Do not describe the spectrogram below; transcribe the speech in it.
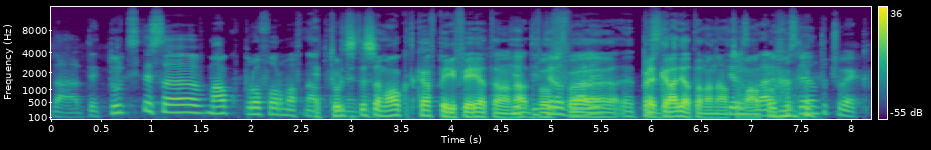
Да, те, турците са малко проформа в Е, НАТО. турците Не са малко така в периферията на Ти- НАТО, ти- ти в разбрали? предградията на Ти НАТО разбрали малко. последното човек.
